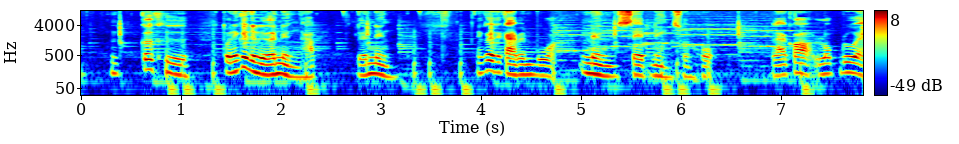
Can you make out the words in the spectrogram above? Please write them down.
2 ก็คือตัวนี้ก็จะเหลือ 1 ครับ เหลือ 1 นี่ก็จะกลายเป็นบวก 1 เศษ1ส่วน6แล้วก็ลบด้วย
